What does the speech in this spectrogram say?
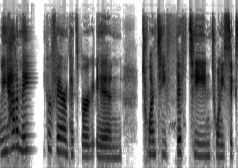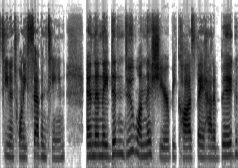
We had a maker fair in pittsburgh in 2015, 2016, and 2017. And then they didn't do one this year because they had a big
